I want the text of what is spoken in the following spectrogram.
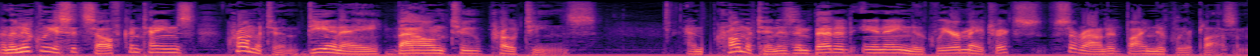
and the nucleus itself contains chromatin, DNA bound to proteins. And chromatin is embedded in a nuclear matrix surrounded by nucleoplasm.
